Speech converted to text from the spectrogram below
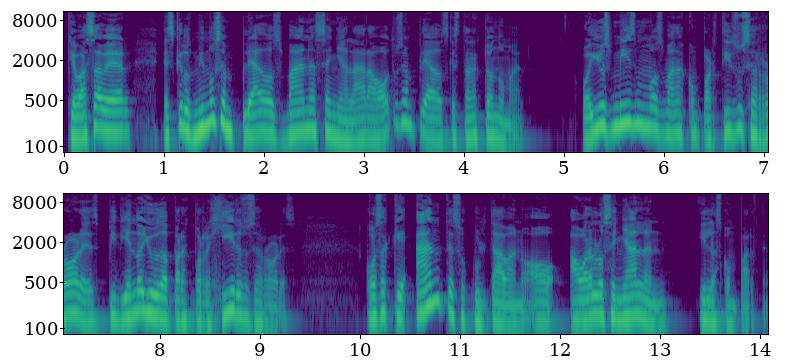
que vas a ver es que los mismos empleados van a señalar a otros empleados que están actuando mal. O ellos mismos van a compartir sus errores pidiendo ayuda para corregir esos errores cosa que antes ocultaban o ahora lo señalan y las comparten.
